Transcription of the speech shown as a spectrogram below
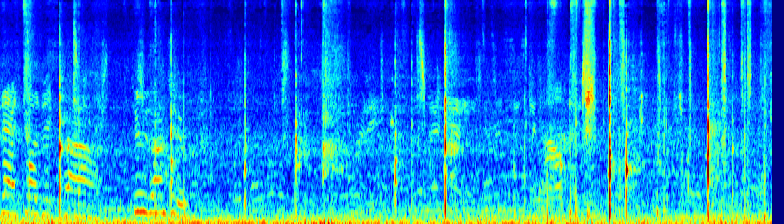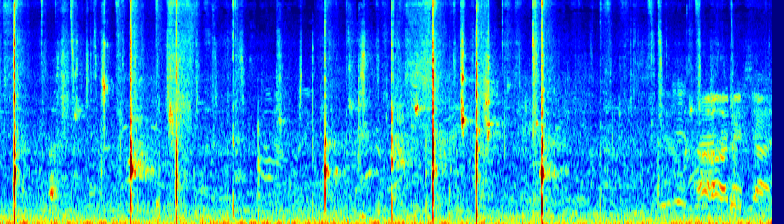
That doesn't count. Two's on two. Oh, nice shot.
